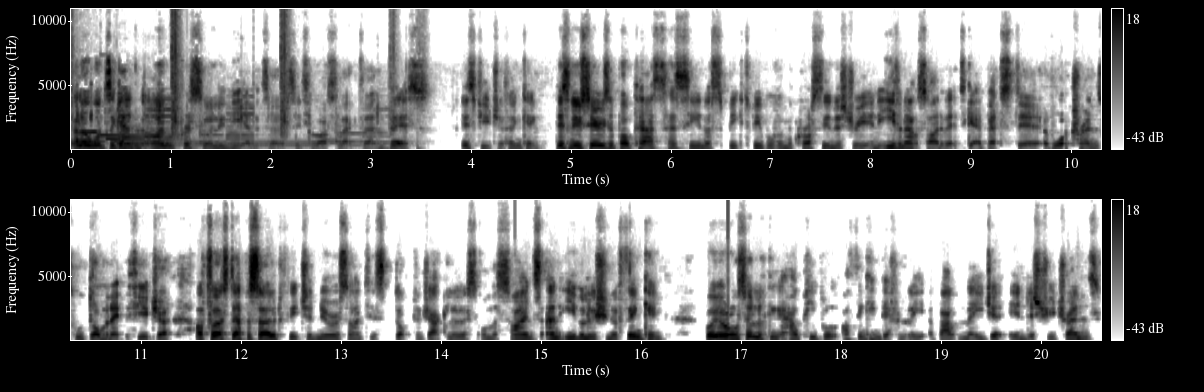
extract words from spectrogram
Hello once again, I'm Chris Sloley, the editor of Citywire Selector, and this is Future Thinking. This new series of podcasts has seen us speak to people from across the industry and even outside of it to get a better steer of what trends will dominate the future. Our first episode featured neuroscientist Dr. Jack Lewis on the science and evolution of thinking, but we are also looking at how people are thinking differently about major industry trends.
